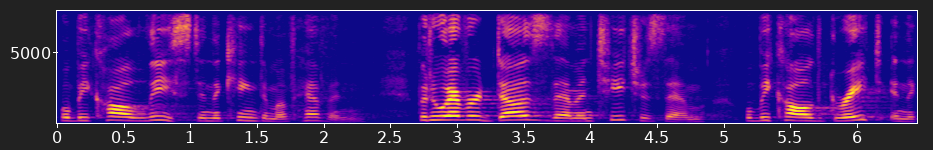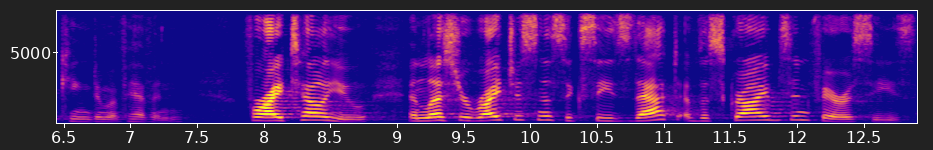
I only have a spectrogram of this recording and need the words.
will be called least in the kingdom of heaven. But whoever does them and teaches them will be called great in the kingdom of heaven. For I tell you, unless your righteousness exceeds that of the scribes and Pharisees,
